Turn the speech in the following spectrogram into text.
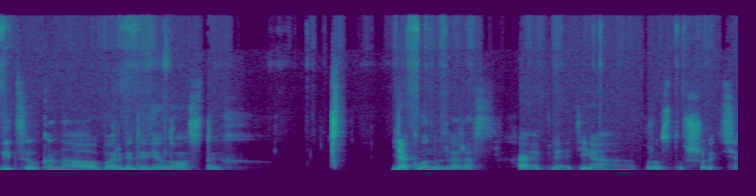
відсилка на Барбі 90-х. Як вони зараз хайплять, я просто в шоці.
